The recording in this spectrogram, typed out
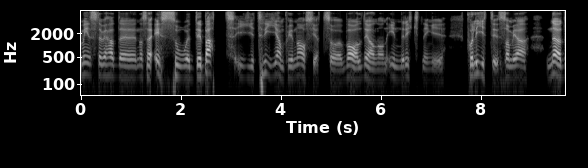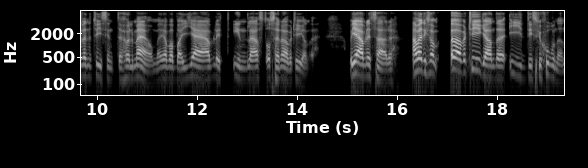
minns när vi hade någon sån här SO-debatt i trean på gymnasiet så valde jag någon inriktning i politiskt som jag nödvändigtvis inte höll med om. Men jag var bara jävligt inläst och sen övertygande. Och jävligt så här, ja men liksom övertygande i diskussionen.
